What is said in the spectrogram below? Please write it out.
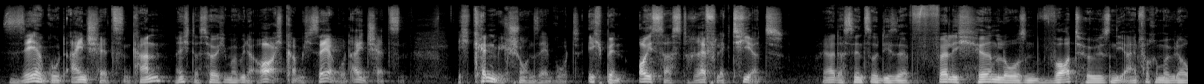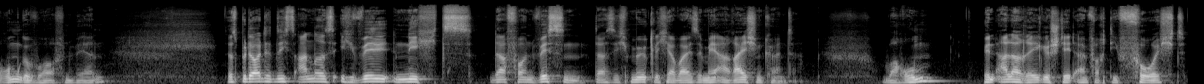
sehr gut einschätzen kann. Nicht? Das höre ich immer wieder. Oh, ich kann mich sehr gut einschätzen. Ich kenne mich schon sehr gut. Ich bin äußerst reflektiert. Ja, das sind so diese völlig hirnlosen Worthülsen, die einfach immer wieder rumgeworfen werden. Das bedeutet nichts anderes, ich will nichts davon wissen, dass ich möglicherweise mehr erreichen könnte. Warum? In aller Regel steht einfach die Furcht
